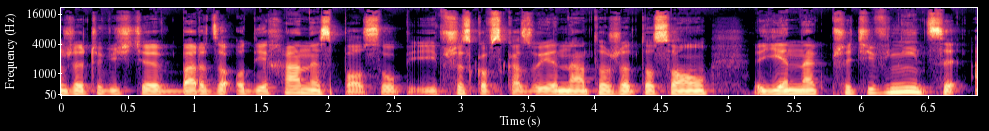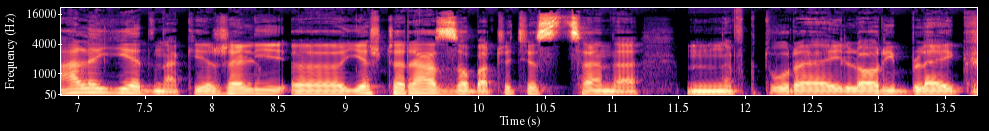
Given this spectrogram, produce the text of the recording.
rzeczywiście w bardzo odjechany sposób i wszystko wskazuje na to, że to są jednak przeciwnicy, ale jednak jeżeli e, jeszcze raz zobaczycie scenę, mm, w której Lori Blake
